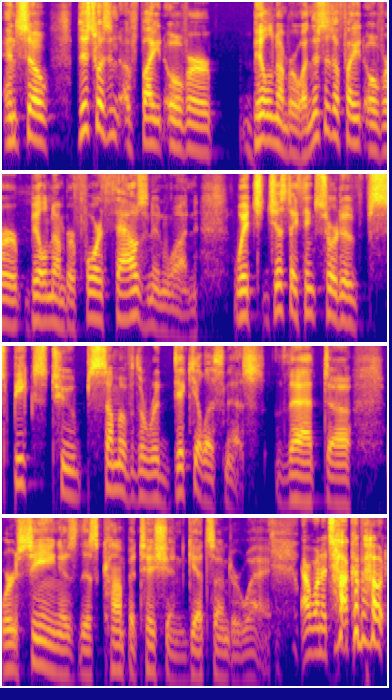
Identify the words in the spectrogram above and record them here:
And so this wasn't a fight over bill number one. This is a fight over bill number 4001, which just, I think, sort of speaks to some of the ridiculousness that uh, we're seeing as this competition gets underway. I want to talk about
